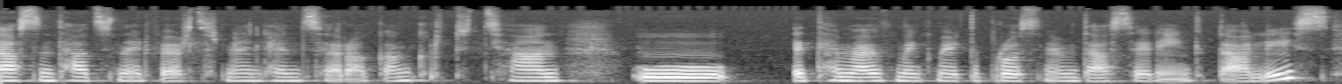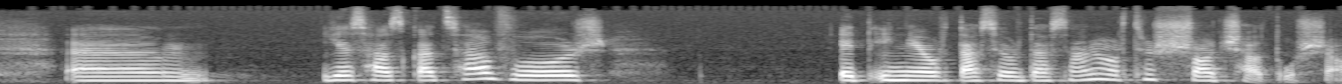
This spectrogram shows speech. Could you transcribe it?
դասընթացներ վերցնել հենց սեռական կրթության ու այդ թեմայով մենք մեր դպրոցներում դասեր էինք տալիս, ես հասկացա, որ այդ 9-րդ 10-րդ դասանը արդեն շատ-շատ ուշ է։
